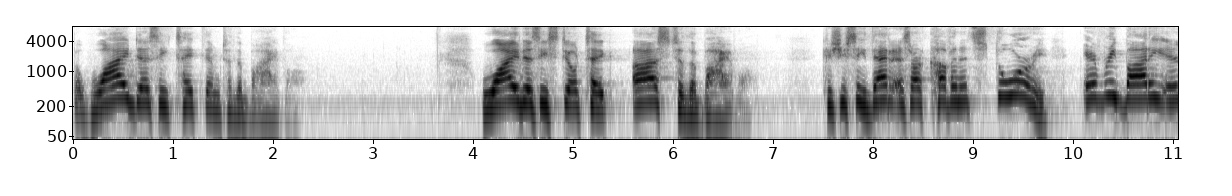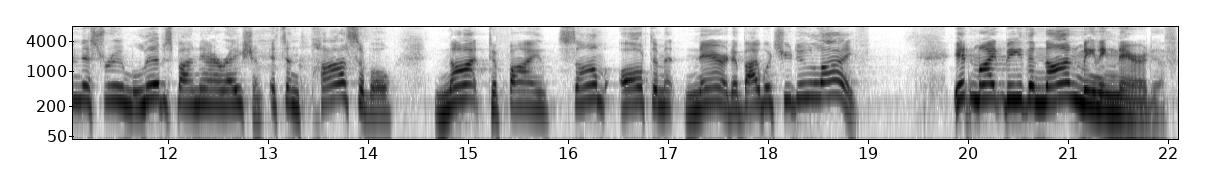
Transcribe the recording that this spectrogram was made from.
But why does he take them to the Bible? Why does he still take us to the Bible? Because you see, that is our covenant story. Everybody in this room lives by narration. It's impossible not to find some ultimate narrative by which you do life. It might be the non meaning narrative.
